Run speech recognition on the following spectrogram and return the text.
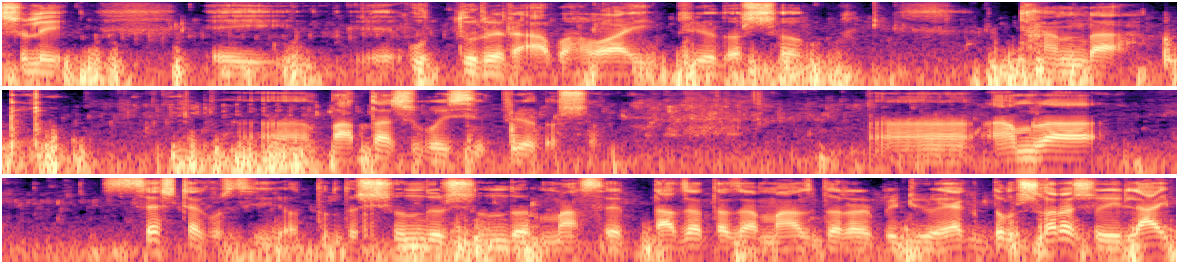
আসলে এই উত্তরের আবহাওয়ায়, প্রিয় দর্শক, ঠান্ডা বাতাস বইছে, প্রিয় দর্শক। আমরা চেষ্টা করছি অত্যন্ত সুন্দর সুন্দর মাছের, তাজা তাজা মাছ ধরার ভিডিও একদম সরাসরি লাইভ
